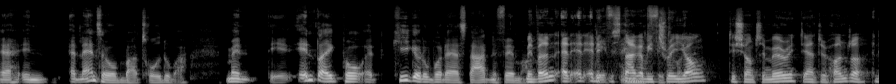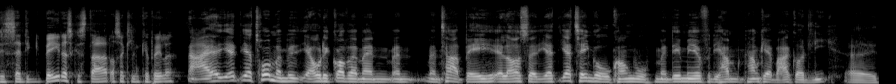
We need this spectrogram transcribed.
ja, end Atlanta åbenbart troede, du var. Men det ændrer ikke på, at kigger du på deres startende femmer. Men hvordan, er, er, er det, det snakker vi Trey Young, DeJounte Murray, DeAndre Hunter, er det Sadiq Bey, der skal starte, og så Clint Capella? Nej, jeg, jeg tror, man vil, jo, det kan godt være, at man, man, man tager Bay, eller også, jeg, jeg tænker Okongwu, men det er mere, fordi ham, ham kan jeg bare godt lide. Øh,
